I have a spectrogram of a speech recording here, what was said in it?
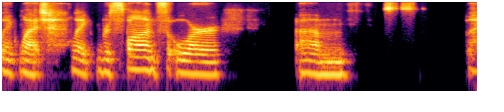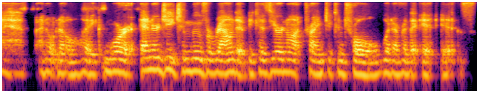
like what? Like response or um I don't know, like more energy to move around it because you're not trying to control whatever the it is.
